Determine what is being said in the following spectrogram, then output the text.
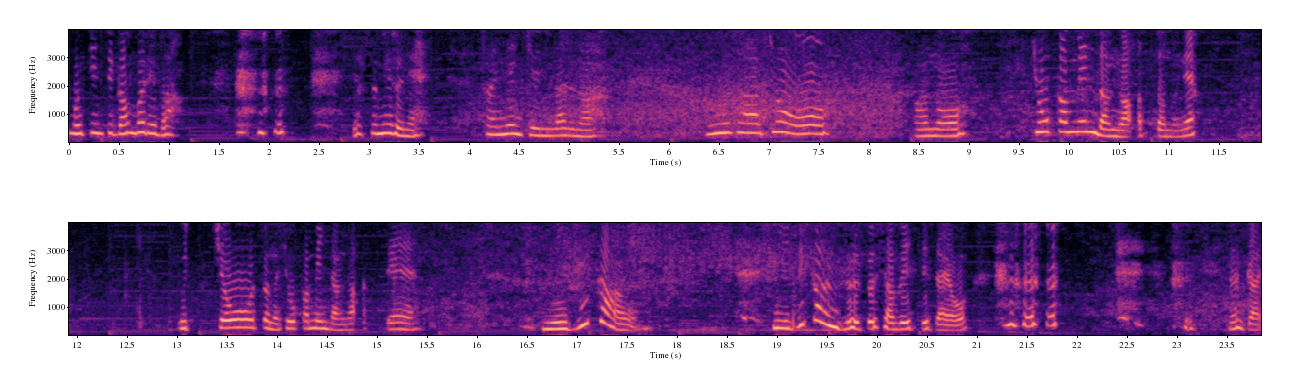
もう一日頑張れば、休めるね。三連休になるな。もうさ、今日、あの、評価面談があったのね。部長との評価面談があって、2時間、2時間ずっと喋ってたよ。なんか、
